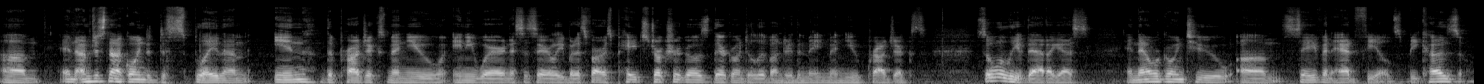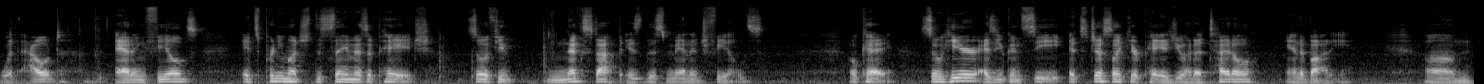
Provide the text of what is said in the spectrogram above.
um, and I'm just not going to display them in the projects menu anywhere necessarily but as far as page structure goes they're going to live under the main menu projects so we'll leave that I guess And now we're going to um, save and add fields because without adding fields, it's pretty much the same as a page. So if you next stop is this manage fields. Okay, so here as you can see, it's just like your page. You had a title and a body. Um,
